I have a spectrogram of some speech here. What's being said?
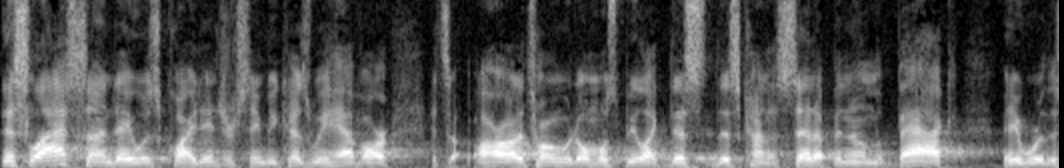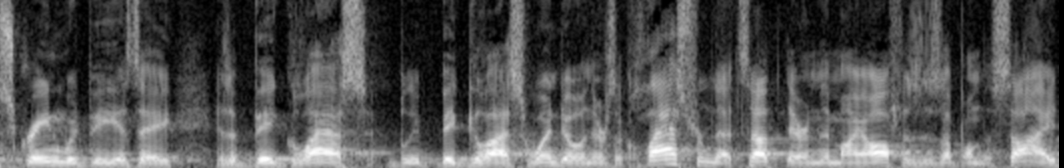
this last Sunday was quite interesting because we have our, it's, our auditorium would almost be like this, this kind of setup, and on the back, maybe where the screen would be is a, is a big glass, big glass window, and there's a classroom that's up there, and then my office is up on the side.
